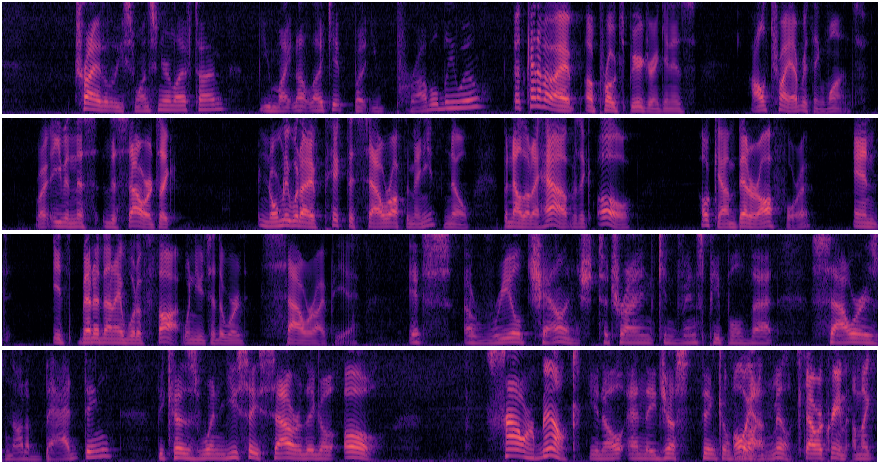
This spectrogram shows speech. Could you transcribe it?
try it at least once in your lifetime. You might not like it, but you probably will. That's kind of how I approach beer drinking. Is I'll try everything once, right? Even this this sour. It's like normally would I have picked the sour off the menu? No, but now that I have, it's like, oh, okay, I'm better off for it, and it's better than I would have thought when you said the word sour IPA. It's a real challenge to try and convince people that sour is not a bad thing because when you say sour, they go, "Oh, sour milk," you know, and they just think of Oh rotten yeah, milk. sour cream. I'm like,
